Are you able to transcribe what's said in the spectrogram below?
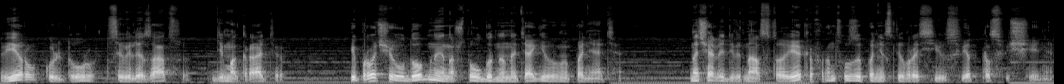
Веру, культуру, цивилизацию, демократию и прочие удобные на что угодно натягиваемые понятия – в начале XIX века французы понесли в Россию свет просвещения.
